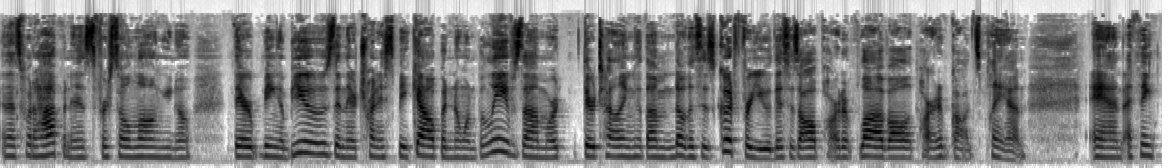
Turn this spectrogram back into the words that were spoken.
And that's what happened is for so long, you know, they're being abused and they're trying to speak out, but no one believes them, or they're telling them, no, this is good for you. This is all part of love, all a part of God's plan. And I think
